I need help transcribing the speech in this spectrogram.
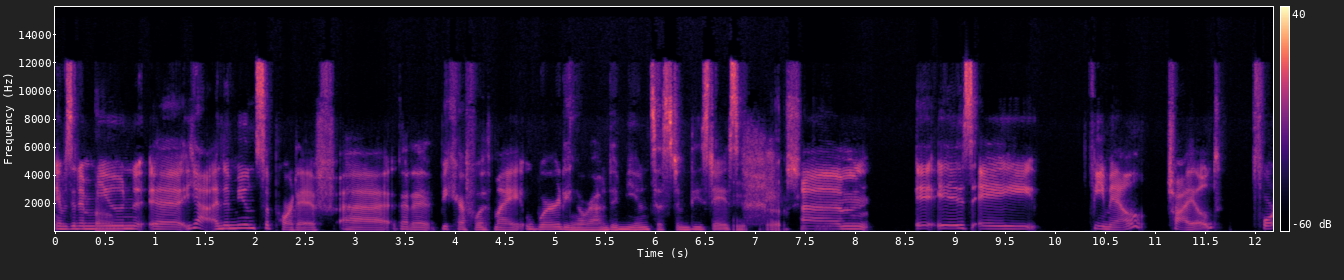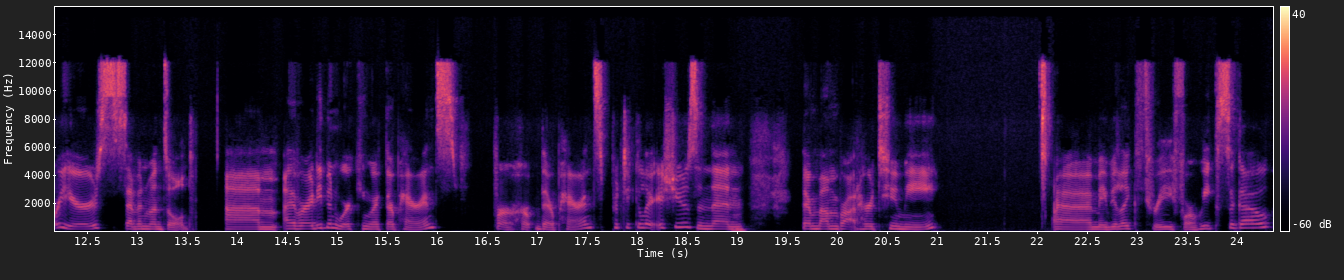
It was an immune, uh, yeah, an immune supportive. Uh, Got to be careful with my wording around immune system these days. Yes. Um, it is a female child, four years, seven months old. Um, I've already been working with their parents for her, their parents' particular issues, and then their mom brought her to me. Uh, maybe like three, four weeks ago,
